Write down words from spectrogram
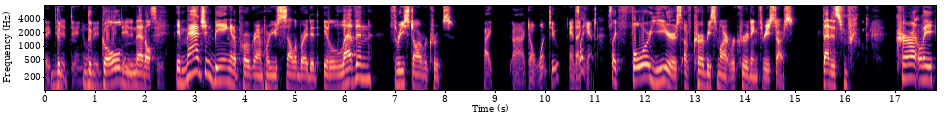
they The- did, Daniel. the They- they gold did medal. Tennessee. imagine being in a program where you celebrated 11 three-star recruits. I I don't want to, and It's I like- can't. It's like four years of Kirby Smart recruiting three stars. That is currently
